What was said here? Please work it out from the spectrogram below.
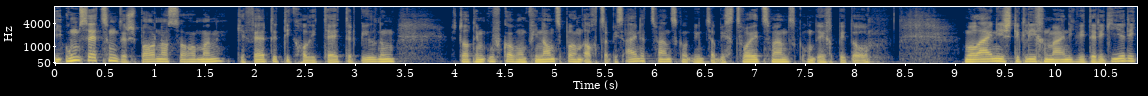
die Umsetzung der Sparmaßnahmen gefährdet die Qualität der Bildung, steht im Aufgaben- und Finanzplan 18 bis 21 und 19 bis 22 und ich bin da mal eine ist der gleichen Meinung wie die Regierung.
